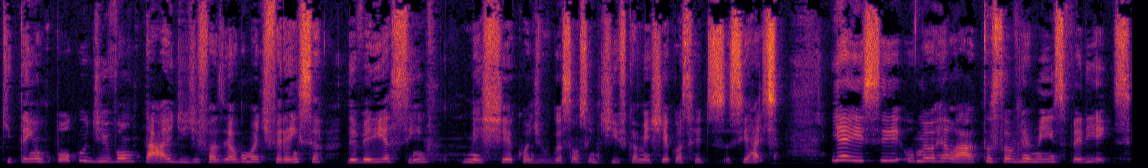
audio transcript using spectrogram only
que tem um pouco de vontade de fazer alguma diferença, deveria sim mexer com a divulgação científica, mexer com as redes sociais. E é esse o meu relato sobre a minha experiência.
